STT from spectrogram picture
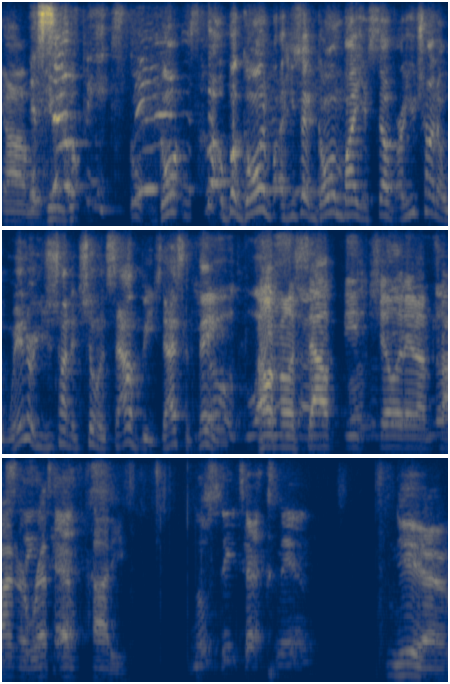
Um, It's Jimmy South go- Beach. Go, man. going, no, but going, like you said, going by yourself. Are you trying to win, or are you just trying to chill in South Beach? That's the thing. Yo, I'm on South Beach brother, chilling and. I'm No trying to state rep tax. everybody. No state tax, man. Yeah,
